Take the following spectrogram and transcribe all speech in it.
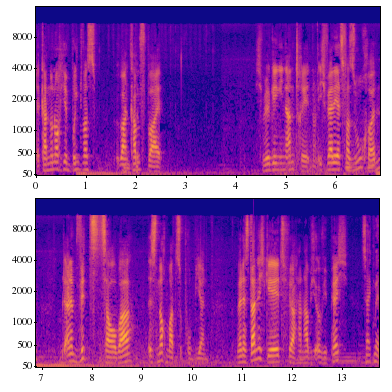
Der kann nur noch hier, bringt was über einen Kampf bei. Ich will gegen ihn antreten. Und ich werde jetzt versuchen, mit einem Witzzauber es nochmal zu probieren. Wenn es dann nicht geht, ja, dann habe ich irgendwie Pech. Zeig mir.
